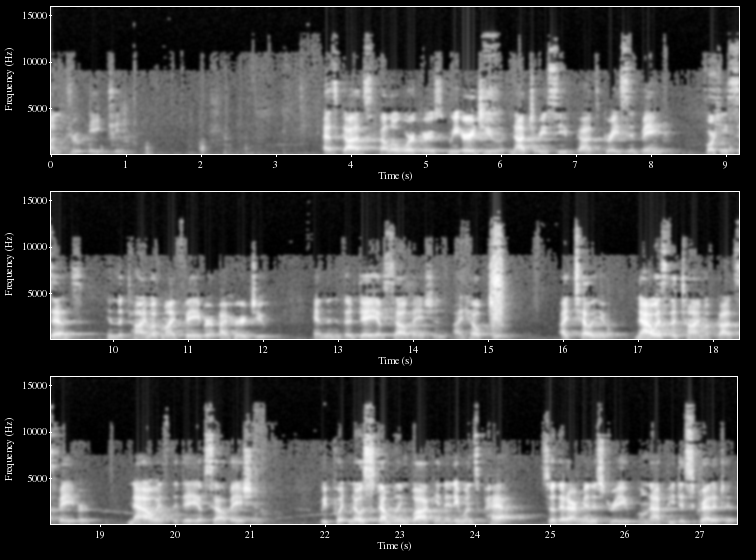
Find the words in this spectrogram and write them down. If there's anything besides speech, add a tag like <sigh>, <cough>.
1 through 18. As God's fellow workers, we urge you not to receive God's grace in vain. For he says, In the time of my favor I heard you, and in the day of salvation I helped you. I tell you, now is the time of God's favor. Now is the day of salvation. We put no stumbling block in anyone's path so that our ministry will not be discredited.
